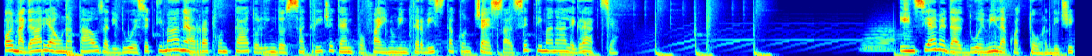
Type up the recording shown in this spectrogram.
poi magari ha una pausa di due settimane ha raccontato l'indossatrice tempo fa in un'intervista concessa al settimanale Grazia. Insieme dal 2014,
